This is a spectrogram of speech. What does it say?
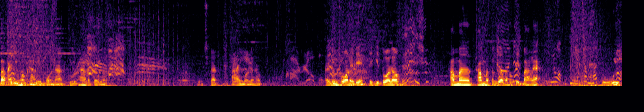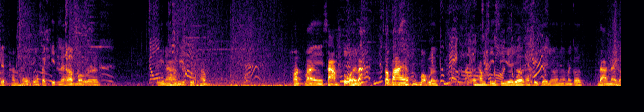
บัฟไอรินค่อนข้างมีผลนะ25เปอร์เซ็นต์อะ ชิกัดตายหมดเลยครับ ไอรินโชว์หน่อยดิติดกี่ตัวแล้วทำมาทำมาตั้งเยอะมันต้องติดบ้างแหละอุ้ยเจ็ดพันหกโหสกิดเลยครับบอกเลยปีหน้าหมีสุดครับช็อตไปสามตัวเห็นไหมสบายครับบอกเลยไปทำซีซีเยอะๆถ้าติดเยอะๆเนี่ยมันก็ด่านไหนก็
